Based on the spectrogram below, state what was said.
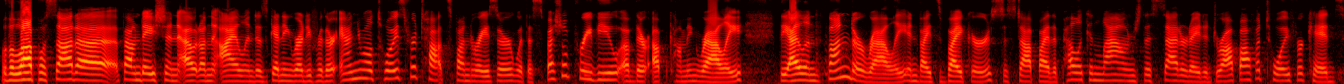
Well, the La Posada Foundation out on the island is getting ready for their annual Toys for Tots fundraiser with a special preview of their upcoming rally. The Island Thunder Rally invites bikers to stop by the Pelican Lounge this Saturday to drop off a toy for kids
